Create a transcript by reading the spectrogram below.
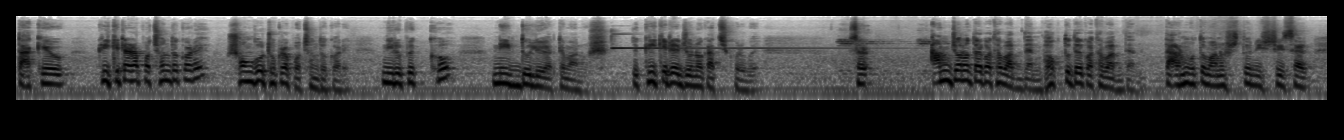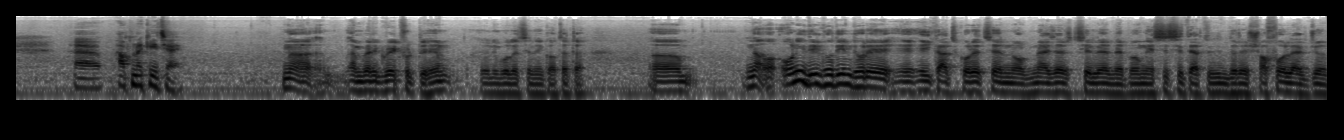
তাকেও ক্রিকেটাররা পছন্দ করে, সংগঠকরা পছন্দ করে। নিরপেক্ষ, নির্দলীয় একটা মানুষ যে ক্রিকেটের জন্য কাজ করবে। স্যার আমজনতার কথা বাদ দেন, ভক্তদের কথা বাদ দেন। তার মতো মানুষ তো নিশ্চয়ই স্যার আপনাকেই চায়। না I am very grateful to him উনি বলেছেন এই কথাটা। না উনি দীর্ঘদিন ধরে এই কাজ করেছেন অর্গানাইজার ছিলেন এবং এসএসসিতে এতদিন ধরে সফল একজন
